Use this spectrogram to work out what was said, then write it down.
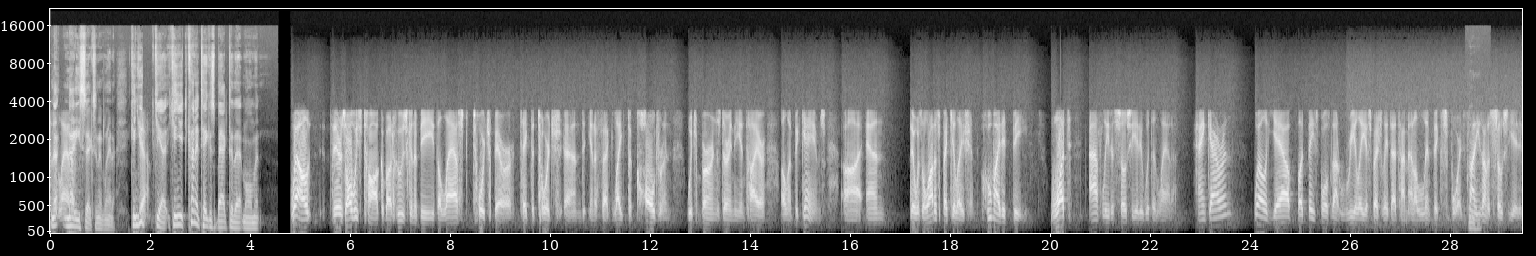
in N- Atlanta. 96 in Atlanta. Can you Yeah. can you kind of take us back to that moment? Well, there's always talk about who's going to be the last torchbearer, take the torch and, in effect, light the cauldron which burns during the entire Olympic Games. Uh, and there was a lot of speculation. Who might it be? What athlete associated with Atlanta? Hank Aaron? Well, yeah, but baseball's not really, especially at that time, an Olympic sport. It's not. Hmm. He's not associated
